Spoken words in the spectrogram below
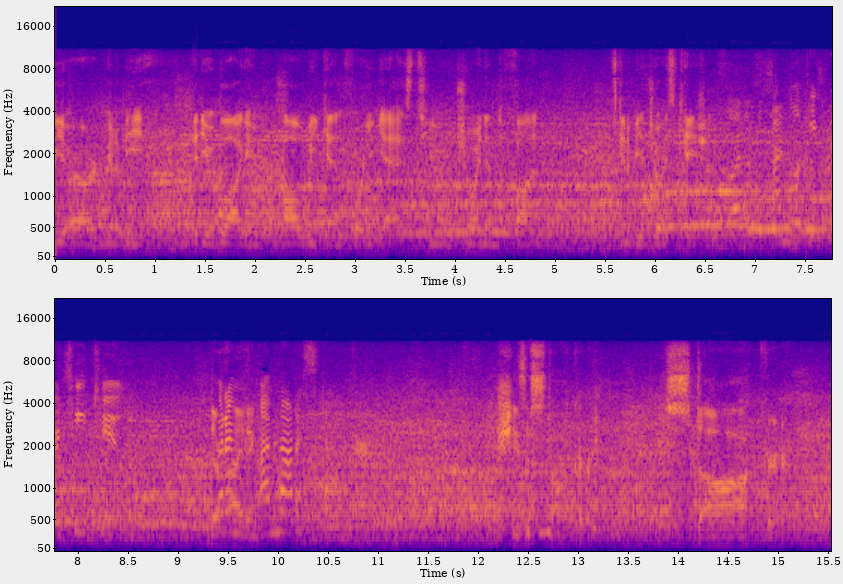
We are going to be video blogging all weekend for you guys to join in the fun. It's going to be a joyous occasion. I'm looking for T2. They're but I'm, hiding. I'm not a stalker. She's a stalker. Stalker.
